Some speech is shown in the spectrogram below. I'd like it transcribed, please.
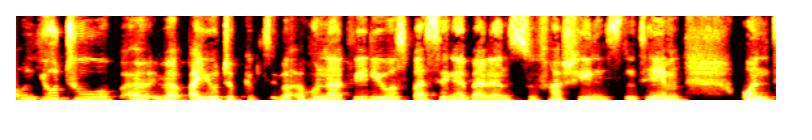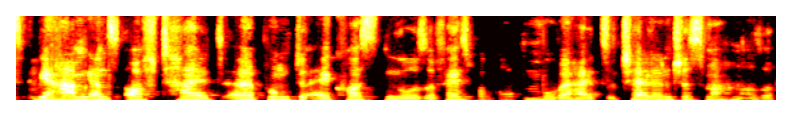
und YouTube, äh, über, bei YouTube gibt es über 100 Videos bei Single Balance zu verschiedensten Themen. Und wir haben ganz oft halt äh, punktuell kostenlose Facebook-Gruppen, wo wir halt so Challenges machen und so. Und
